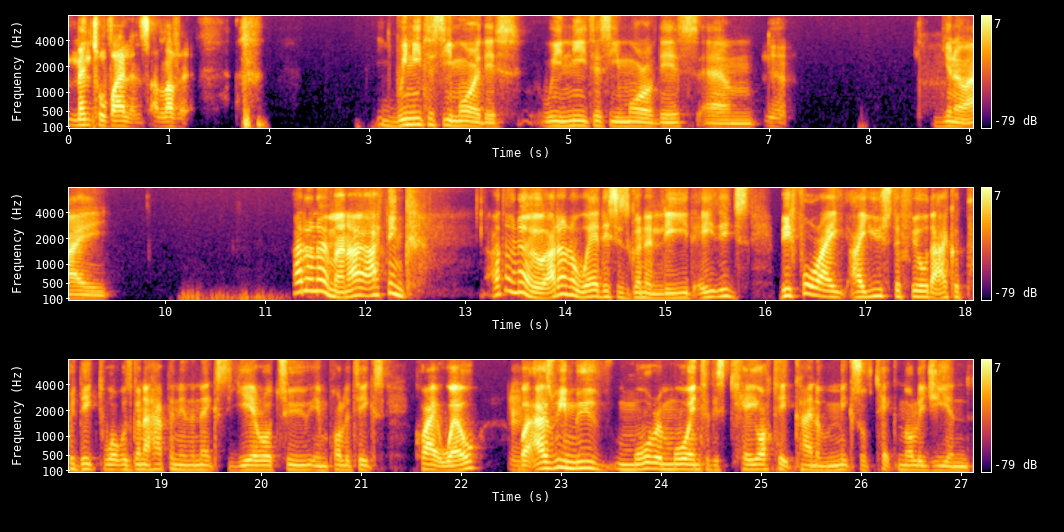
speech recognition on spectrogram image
mental violence. I love it. we need to see more of this. We need to see more of this. Um, Yeah. You know, I, I don't know, man. I, I think, I don't know. I don't know where this is gonna lead. It's before I, I used to feel that I could predict what was gonna happen in the next year or two in politics quite well. Mm. But as we move more and more into this chaotic kind of mix of technology and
